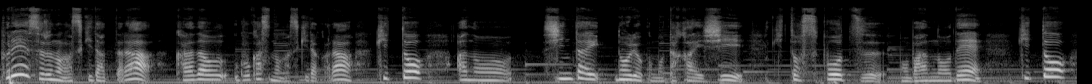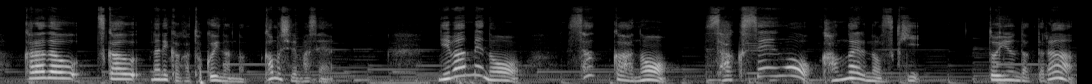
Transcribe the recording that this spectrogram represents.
プレイするのが好きだったら体を動かすのが好きだからきっとあの身体能力も高いしきっとスポーツも万能できっと体を使う何かが得意なのかもしれません。2番目のサッカーの作戦を考えるの好きというんだったら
